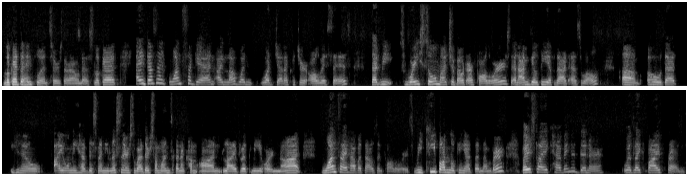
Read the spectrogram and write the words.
Look at the influencers around us. Look at and it doesn't once again i love when what jenna kutcher always says that we worry so much about our followers and i'm guilty of that as well. Um, oh that you know I only have this many listeners, whether someone's going to come on live with me or not. Once I have a thousand followers, we keep on looking at the number, but it's like having a dinner with like five friends.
